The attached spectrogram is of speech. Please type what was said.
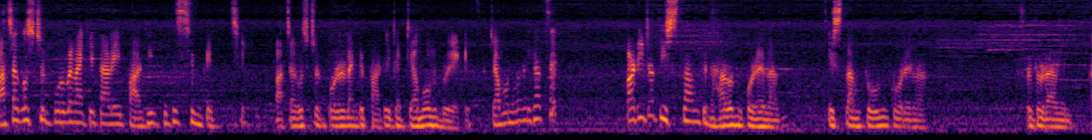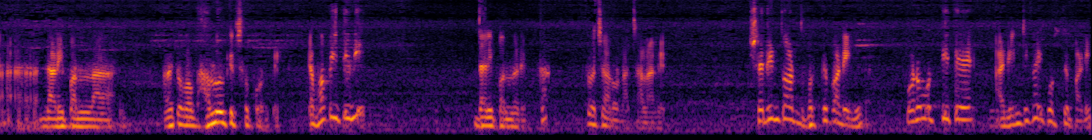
পাঁচ আগস্টের পূর্বে নাকি তার এই পার্টির প্রতি ছিল পাঁচ আগস্টের পরে নাকি পার্টিটা কেমন হয়ে গেছে? কেমন হয়ে গেছে? পার্টিটা তো ইসলামকে ধারণ করে না, ইসলাম টোন করে না। সুতরাং দাড়িপাল্লা হয়তো বা ভালো কিছু করবে। এভাবেই তিনি দাড়িপাল্লার একটা প্রচারণা চালালেন। সেদিন তো আর ধরতে পারিনি। পরবর্তীতে আইডেন্টিফাই করতে পারি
